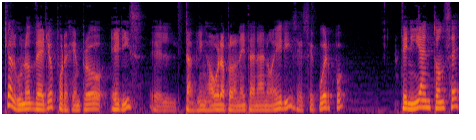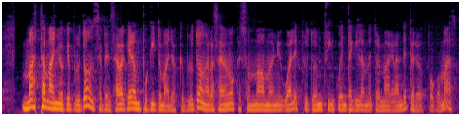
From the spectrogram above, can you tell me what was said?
que algunos de ellos, por ejemplo, Eris, el también ahora planeta enano Eris, ese cuerpo, tenía entonces más tamaño que Plutón. Se pensaba que era un poquito mayor que Plutón. Ahora sabemos que son más o menos iguales. Plutón 50 kilómetros más grande, pero poco más.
